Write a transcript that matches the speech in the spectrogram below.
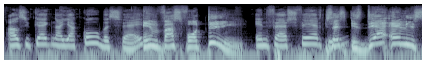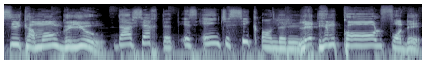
Als u kijkt naar Jacobus 5, in verse 14, in vers it 14, says, Is there any sick among you? daar zegt het, is eentje ziek onder u. Let him call for the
